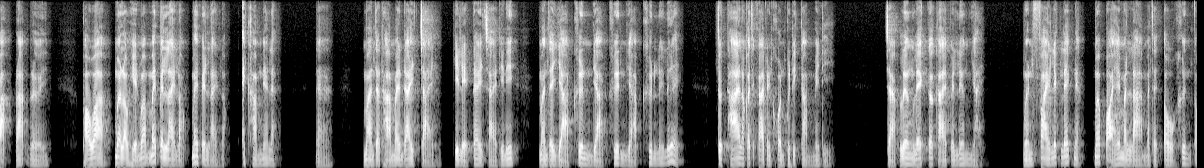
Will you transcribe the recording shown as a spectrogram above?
ปะระเลย เพราะว่าเมื่อเราเห็นว่าไม่เป็นไรหรอกไม่เป็นไรหรอก อ้คำนี้แหละนะมันจะทำให้ได้ใจกิเลสได้ใจทีนี้ มันจะหยาบขึ้น หยาบขึ้น หยาบขึ้นเรื่อยๆ สุดท้ายเราก็จะกลายเป็นคนพฤติกรรมไม่ดี จากเรื่องเล็กก็กลายเป็นเรื่องใหญ่ เหมือนไฟเล็กๆเนี่ยเมื่อปล่อยให้มันลามมันจะโตขึ้นโต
